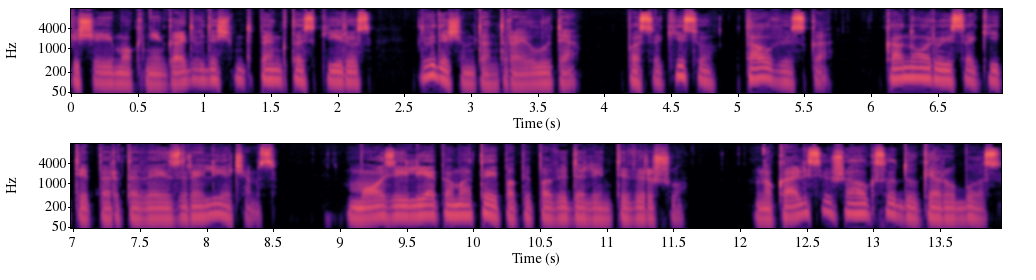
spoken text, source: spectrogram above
Išėjimo knyga 25 skyrius 22 eilutė. Pasakysiu tau viską, ką noriu įsakyti per tave izraeliečiams. Mozei liepiama taip apipavydalinti viršų. Nukalsi iš aukso du kerubus.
